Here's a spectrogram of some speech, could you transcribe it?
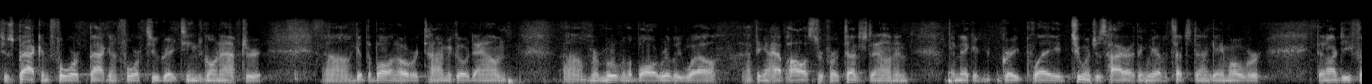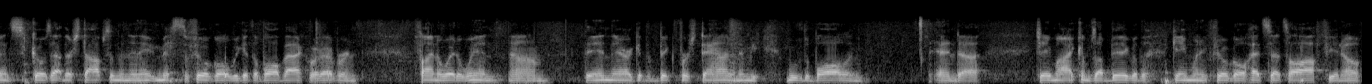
just back and forth, back and forth. Two great teams going after it. Uh, get the ball in overtime and go down. Um, we're moving the ball really well. I think I have Hollister for a touchdown, and they make a great play. Two inches higher, I think we have a touchdown game over. Then our defense goes out there, stops them, and then they miss the field goal. We get the ball back, or whatever, and find a way to win. Um, they in there, get the big first down, and then we move the ball and and. Uh, Jay Mai comes up big with a game-winning field goal. Headsets off. You know,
